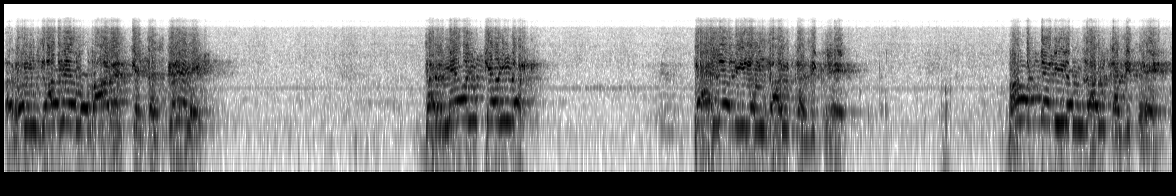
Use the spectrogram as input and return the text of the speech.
رمضان مبارک کے تذکرے میں، درمیان کے اندر پہلے بھی رمضان کا ذکر ہے، بعد میں بھی رمضان کا ذکر ہے۔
